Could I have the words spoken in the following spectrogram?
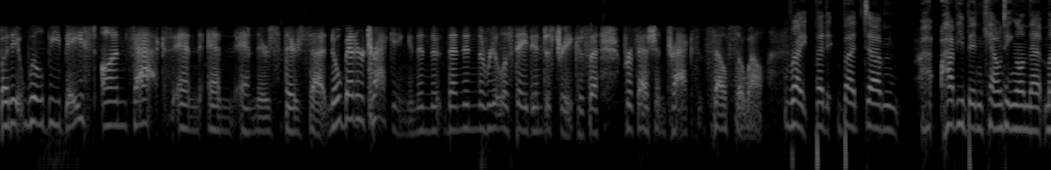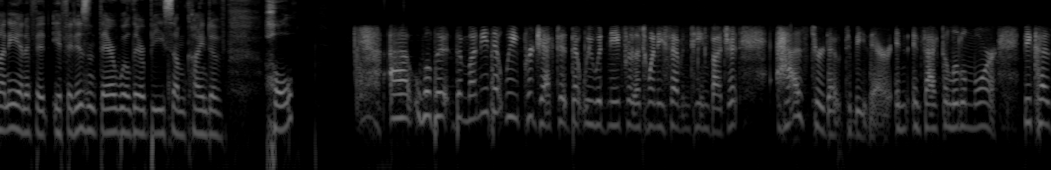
but it will be based on facts. And and and there's there's uh, no better tracking than the, than in the real estate industry because the profession tracks itself so well. Right. But but um have you been counting on that money? And if it if it isn't there will there be some kind of hole uh, well, the the money that we projected that we would need for the 2017 budget has turned out to be there. In in fact, a little more because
